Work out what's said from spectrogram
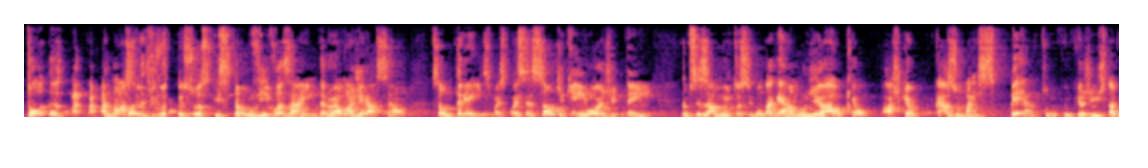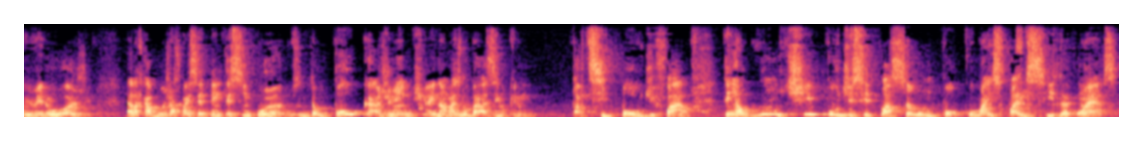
todas, a, a nossa, eu digo, as pessoas que estão vivas ainda, não é uma geração, são três, mas com exceção de quem hoje tem não precisa muito. A Segunda Guerra Mundial, que é o, acho que é o caso mais perto do que a gente está vivendo hoje, ela acabou já faz 75 anos. Então, pouca gente, ainda mais no Brasil, que não participou de fato, tem algum tipo de situação um pouco mais parecida com essa.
